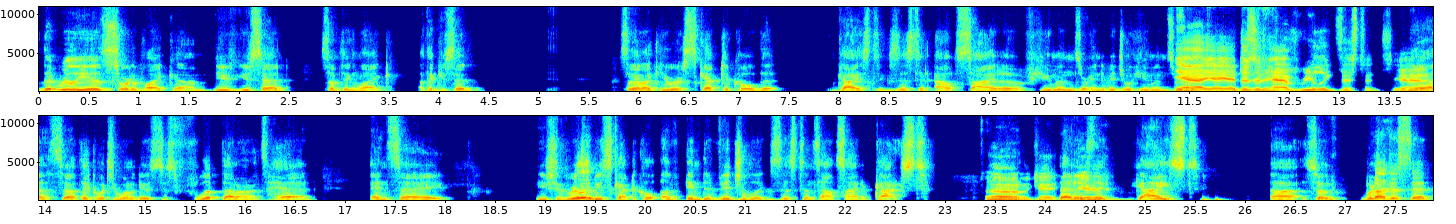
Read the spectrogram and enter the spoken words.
that really is sort of like um, you you said something like I think you said something like you were skeptical that Geist existed outside of humans or individual humans. Right? Yeah, yeah, yeah. Does it have real existence? Yeah. Yeah. So I think what you want to do is just flip that on its head and say you should really be skeptical of individual existence outside of Geist. Oh, okay. That is yeah. the Geist. Uh, so what I just said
